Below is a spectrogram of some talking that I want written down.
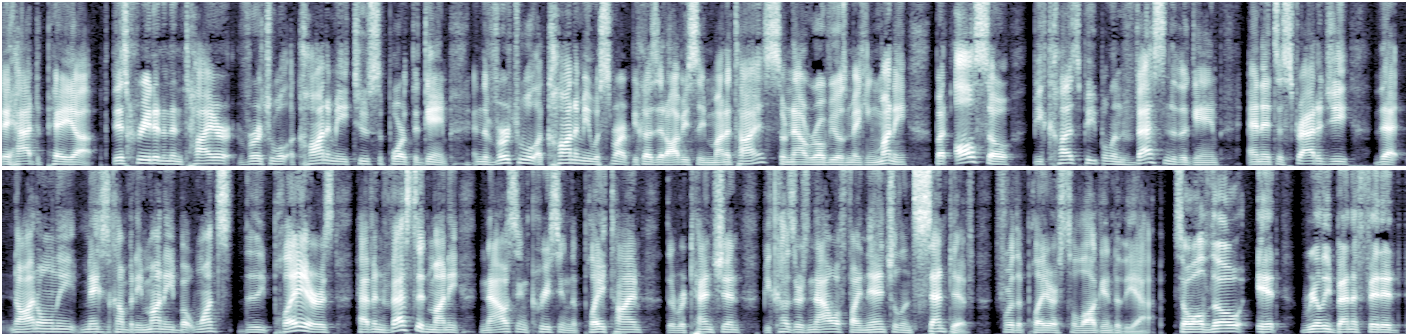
they had to pay up. This created an entire virtual economy to support the game. And the virtual economy was smart because it obviously monetized. So now Rovio is making money, but also because people invest into the game and it's a strategy that not only makes the company money, but once the players have invested money, now it's increasing the playtime, the retention, because there's now a financial incentive for the players to log into the app. So although it really benefited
